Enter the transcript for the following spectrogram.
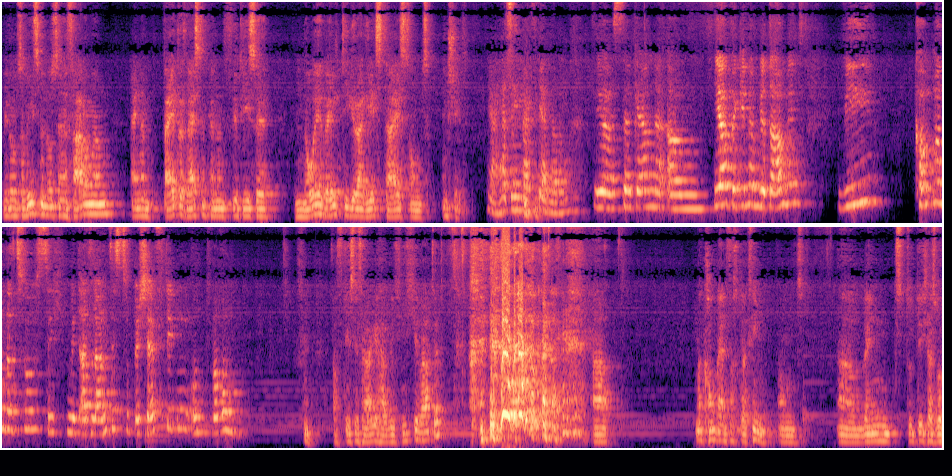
mit unserem Wissen, mit unseren Erfahrungen einen Beitrag leisten können für diese neue Welt, die gerade jetzt da ist und entsteht. Ja, herzlichen Dank für die Einladung. Ja, sehr gerne. Ähm, ja, beginnen wir damit. Wie kommt man dazu, sich mit Atlantis zu beschäftigen und warum? Hm, auf diese Frage habe ich nicht gewartet. Äh, man kommt einfach dorthin und äh, wenn du dich, also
